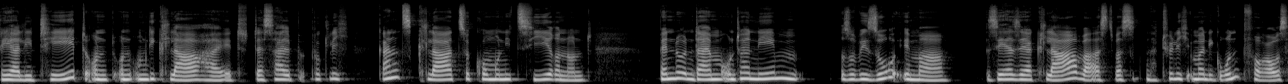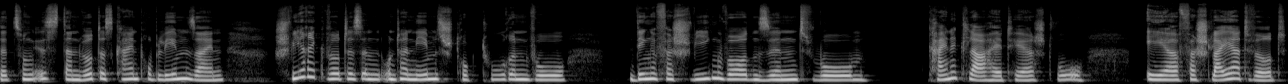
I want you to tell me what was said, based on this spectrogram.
Realität und, und um die Klarheit. Deshalb wirklich ganz klar zu kommunizieren. Und wenn du in deinem Unternehmen sowieso immer sehr, sehr klar warst, was natürlich immer die Grundvoraussetzung ist, dann wird es kein Problem sein. Schwierig wird es in Unternehmensstrukturen, wo Dinge verschwiegen worden sind, wo keine Klarheit herrscht, wo eher verschleiert wird.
